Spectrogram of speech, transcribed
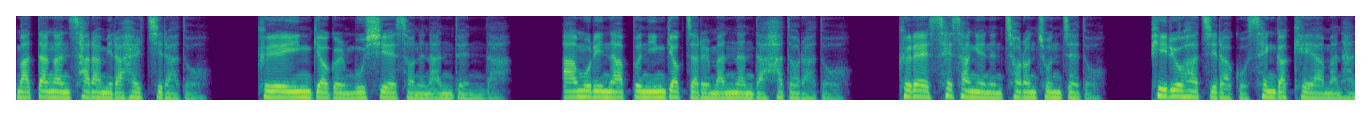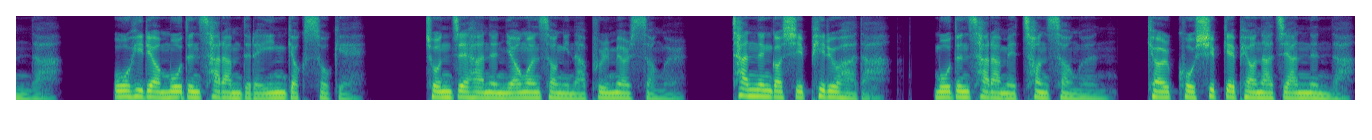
마땅한 사람이라 할지라도 그의 인격을 무시해서는 안 된다. 아무리 나쁜 인격자를 만난다 하더라도 그래 세상에는 저런 존재도 필요하지라고 생각해야만 한다. 오히려 모든 사람들의 인격 속에 존재하는 영원성이나 불멸성을 찾는 것이 필요하다. 모든 사람의 천성은 결코 쉽게 변하지 않는다.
